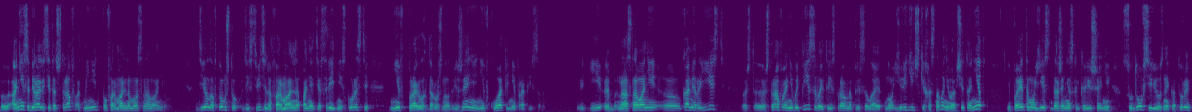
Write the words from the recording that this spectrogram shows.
Э, они собирались этот штраф отменить по формальному основанию. Дело в том, что действительно формально понятие средней скорости – ни в правилах дорожного движения, ни в КОАПе не прописано. И э, на основании э, камеры есть, штрафы они выписывают и исправно присылают, но юридических оснований вообще-то нет. И поэтому есть даже несколько решений судов серьезных, которые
